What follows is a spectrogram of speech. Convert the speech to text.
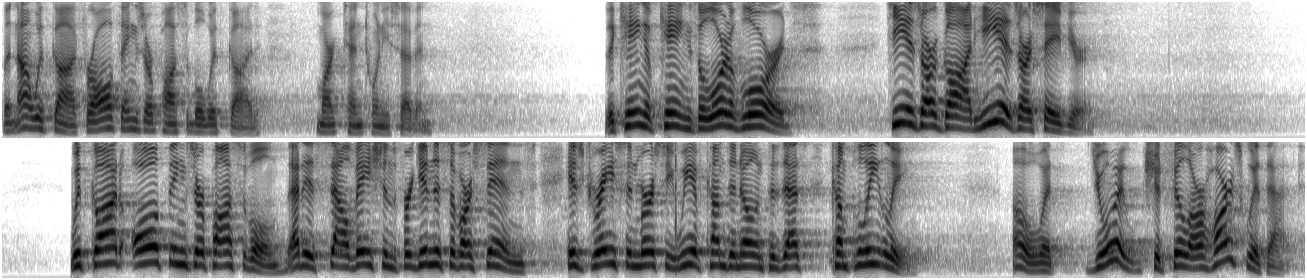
but not with God, for all things are possible with God. Mark 10 27. The King of Kings, the Lord of Lords, He is our God, He is our Savior. With God, all things are possible. That is salvation, the forgiveness of our sins, His grace and mercy we have come to know and possess completely. Oh, what joy should fill our hearts with that.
